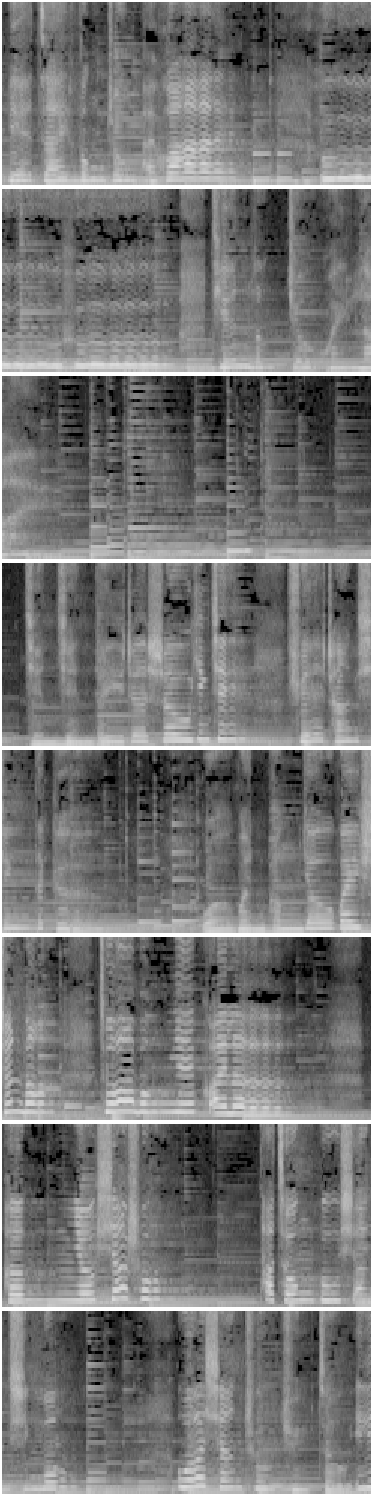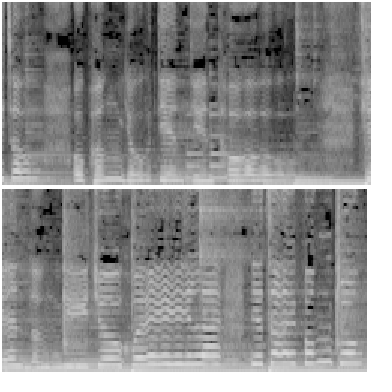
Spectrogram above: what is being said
别在风中徘徊。呜，天冷就回来。渐渐对着收音机学唱新的歌。我问朋友为什么做梦也快乐，朋友笑说他从不相信梦。我想出去走一走，哦，朋友点点头。天冷你就回来，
